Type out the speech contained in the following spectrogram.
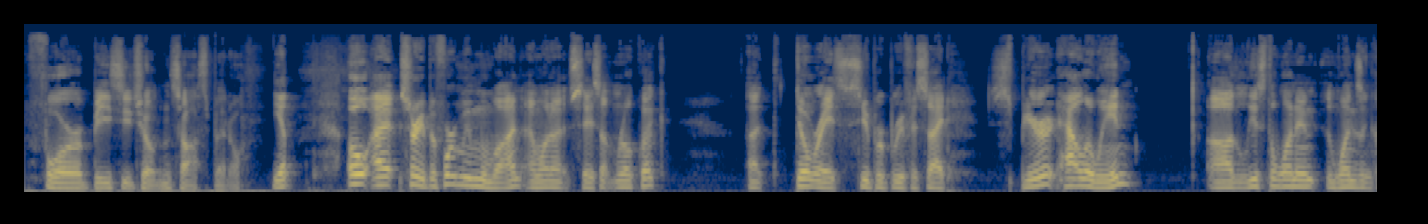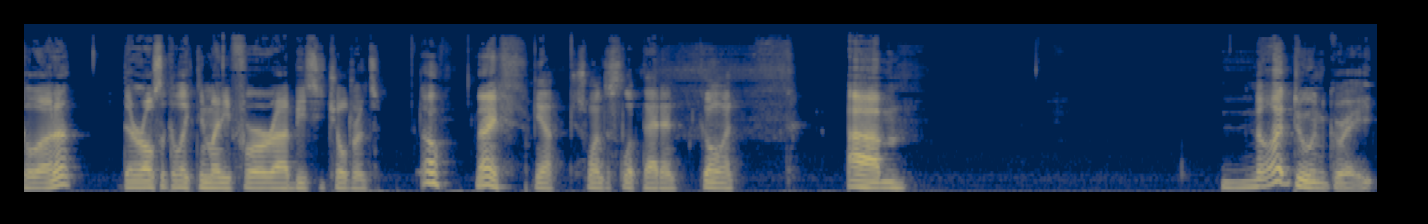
for BC Children's Hospital. Yep. Oh, I, sorry. Before we move on, I want to say something real quick. Uh, don't worry. It's super brief aside. Spirit Halloween, uh, at least the one in the ones in Kelowna, they're also collecting money for uh, BC Children's. Oh, nice. Yeah, just wanted to slip that in. Go on. Um, not doing great,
